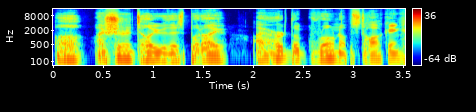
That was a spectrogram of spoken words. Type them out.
Oh, I shouldn't tell you this, but I, I heard the grown ups talking.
